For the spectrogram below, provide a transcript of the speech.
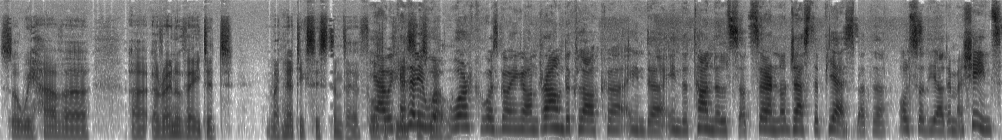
so we have a, a, a renovated magnetic system there for yeah, the we PS can tell as you well. what work was going on round the clock uh, in the in the tunnels at CERN, not just the PS, but uh, also the other machines.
